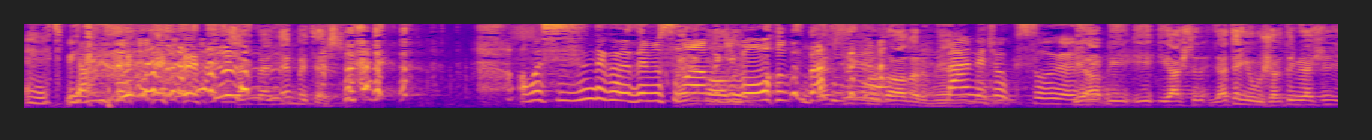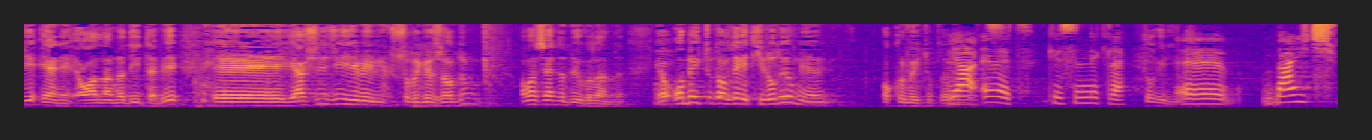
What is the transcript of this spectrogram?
Evet bir anda. Sen benden betersin. Ama sizin de gözleriniz sulandı gibi oldu. Ben hep burada ağlarım yani. Ben de çok sulu gözlüyüm. Ya bir yaşlı, zaten yumuşaktım yaşlı yani o anlamda değil tabii. Ee, yaşlanınca iyice bir sulu göz oldum ama sen de duygulandın. Ya o mektuplar da etkili oluyor mu ya? Okur mektupları. Ya evet kesinlikle. Çok ilginç. Ee, ben hiç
